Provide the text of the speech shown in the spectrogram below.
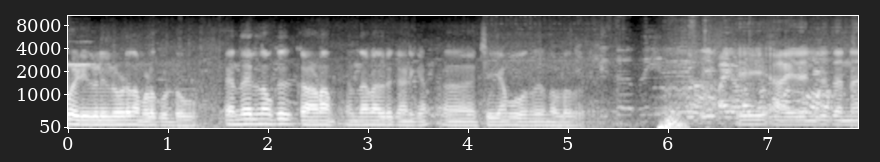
വഴികളിലൂടെ നമ്മൾ കൊണ്ടുപോകും. എന്തായാലും നമുക്ക് കാണാം എന്താണ് അവർ കാണിക്കാൻ ചെയ്യാൻ പോകുന്നത് എന്നുള്ളത്. ഈ ഐലൻഡിൽ തന്നെ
